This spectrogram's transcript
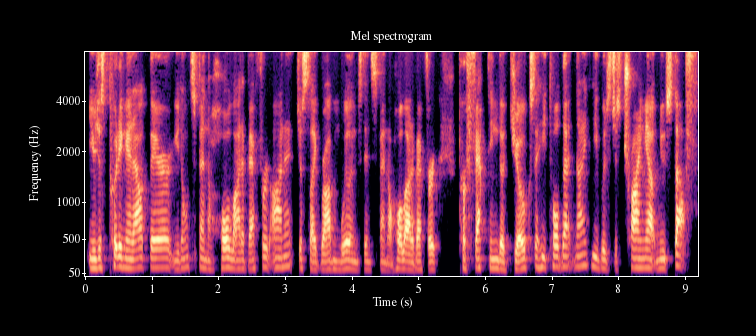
You're just putting it out there. You don't spend a whole lot of effort on it, just like Robin Williams didn't spend a whole lot of effort perfecting the jokes that he told that night. He was just trying out new stuff,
